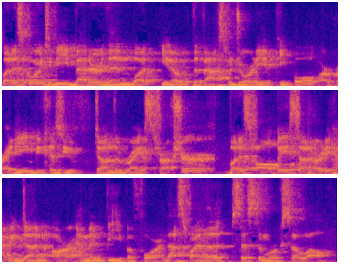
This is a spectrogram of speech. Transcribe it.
but it's going to be better than what, you know, the vast majority of people are writing because you've done the right structure, but it's all based on already having done R, M, and B before. And that's why the system works so well.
